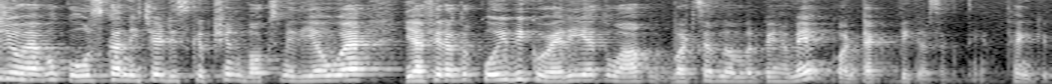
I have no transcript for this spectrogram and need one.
जो है वो कोर्स का नीचे डिस्क्रिप्शन बॉक्स में दिया हुआ है, या फिर अगर कोई भी क्वेरी है तो आप व्हाट्सएप नंबर पर हमें कॉन्टेक्ट भी कर सकते हैं। Thank you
